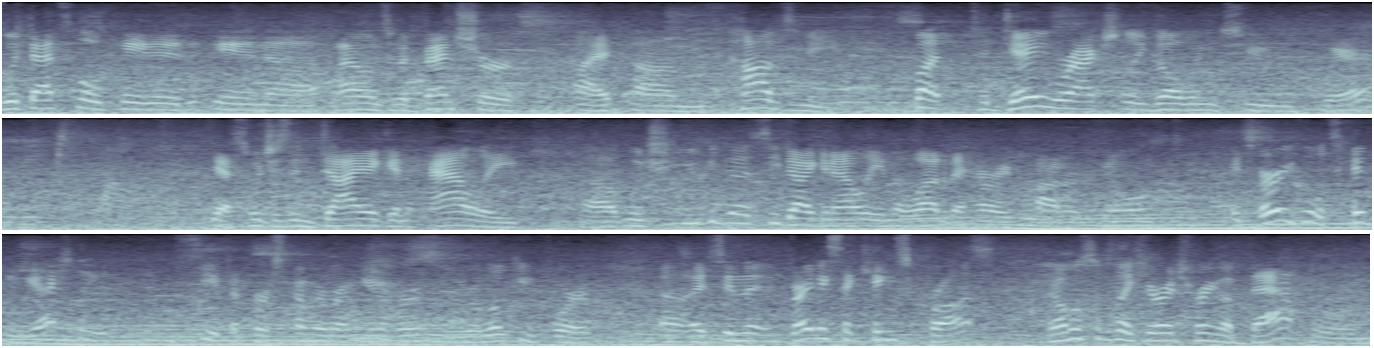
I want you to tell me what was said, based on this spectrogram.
what that's located in uh, Islands of Adventure at um, Hogsmeade. But today we're actually going to where? Yes, which is in Diagon Alley, uh, which you can uh, see Diagon Alley in a lot of the Harry Potter films. It's very cool. It's hidden. We actually didn't see it the first time we were at Universal. We were looking for it. Uh, it's in the right next to King's Cross. It almost looks like you're entering a bathroom.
